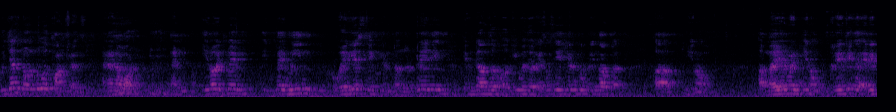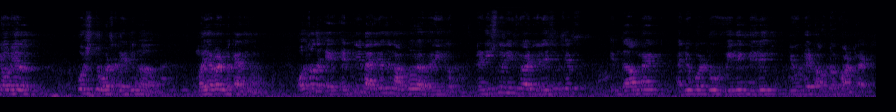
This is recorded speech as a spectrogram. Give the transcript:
We just don't do a conference and an award. And, you know, it may, it may mean various things in terms of training, in terms of working with your association to bring out a, uh, you know, a measurement, you know, creating an editorial push towards creating a measurement mechanism. Also, the entry barriers in outdoor are very low. Traditionally, if you had relationships government and you could do wheeling, dealing, you get outdoor contracts.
